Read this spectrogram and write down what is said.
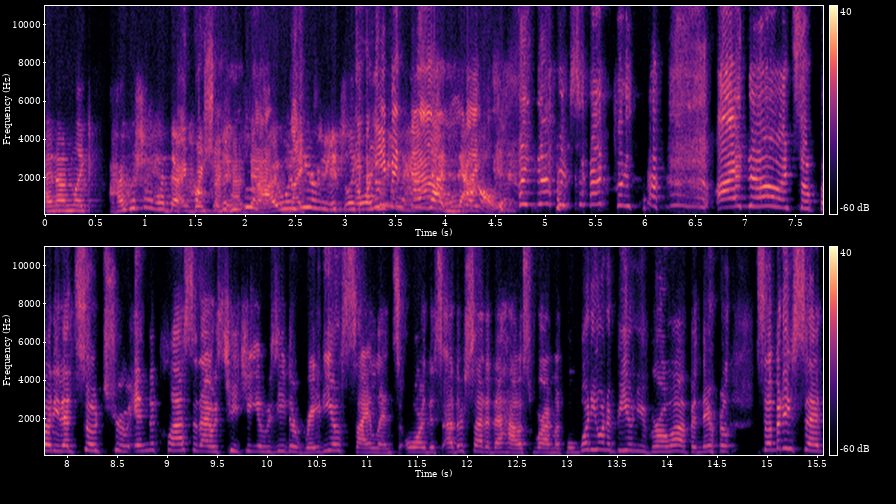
and i'm like i wish i had that i wish i had that i was like, your age like or even, even now, now. Like, i know exactly. I know it's so funny that's so true. In the class that i was teaching it was either radio silence or this other side of the house where i'm like well what do you want to be when you grow up? And they were somebody said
